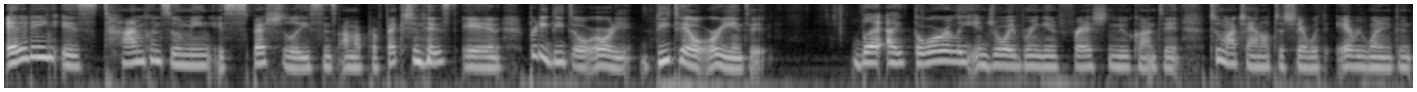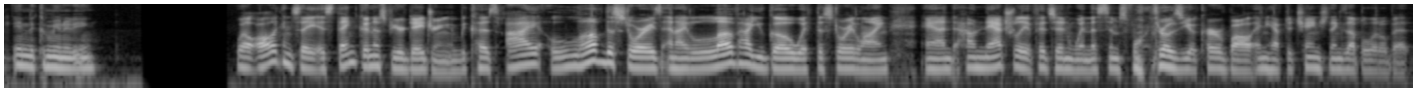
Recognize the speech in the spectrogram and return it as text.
Editing is time consuming, especially since I'm a perfectionist and pretty detail orient, detail oriented. But I thoroughly enjoy bringing fresh new content to my channel to share with everyone in, in the community. Well, all I can say is thank goodness for your daydreaming because I love the stories and I love how you go with the storyline and how naturally it fits in when The Sims 4 throws you a curveball and you have to change things up a little bit.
